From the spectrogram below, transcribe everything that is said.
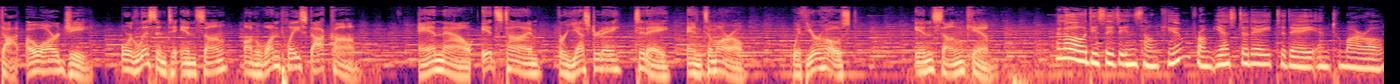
dot O R G. Or listen to Insung on oneplace.com. And now it's time for Yesterday, Today, and Tomorrow with your host, In Insung Kim. Hello, this is In Insung Kim from Yesterday, Today, and Tomorrow.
